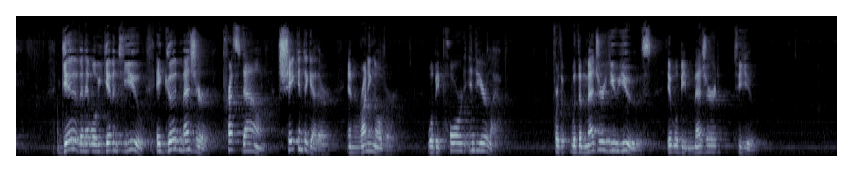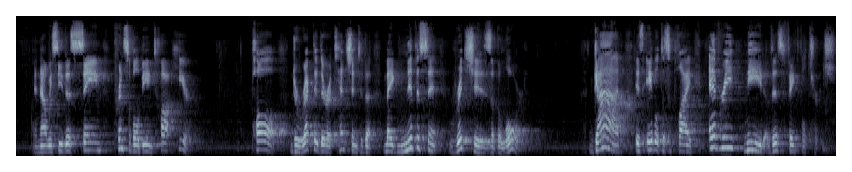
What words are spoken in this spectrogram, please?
Give, and it will be given to you, a good measure, pressed down, shaken together, and running over, will be poured into your lap. For the, with the measure you use, it will be measured to you. And now we see this same principle being taught here. Paul directed their attention to the magnificent riches of the Lord. God is able to supply every need of this faithful church.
